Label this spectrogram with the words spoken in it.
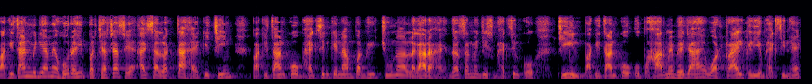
पाकिस्तान मीडिया में हो रही प्रचर्चा से ऐसा लगता है कि चीन पाकिस्तान को वैक्सीन के नाम पर भी चूना लगा रहा है। दरअसल में जिस वैक्सीन को चीन पाकिस्तान को उपहार में भेजा है, वह ट्रायल के लिए वैक्सीन है,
